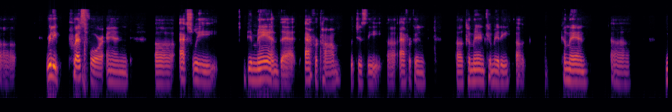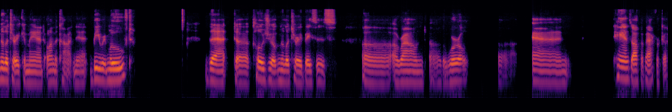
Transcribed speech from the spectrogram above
uh, really press for and uh, actually demand that AFRICOM, which is the uh, African uh, Command Committee, uh, command, military command on the continent, be removed, that closure of military bases around the world, and hands off of Africa.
